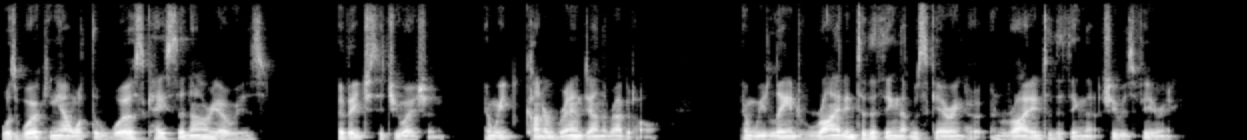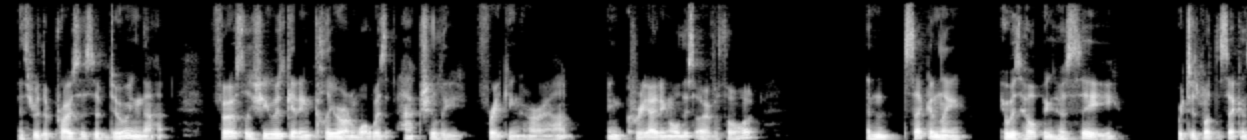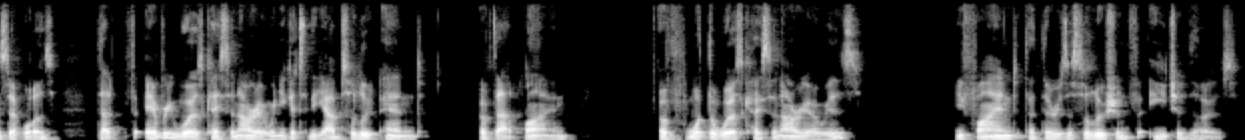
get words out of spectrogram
was working out what the worst case scenario is of each situation. And we kind of ran down the rabbit hole and we leaned right into the thing that was scaring her and right into the thing that she was fearing. And through the process of doing that, firstly, she was getting clear on what was actually freaking her out and creating all this overthought. And secondly, it was helping her see which is what the second step was, that for every worst case scenario, when you get to the absolute end of that line of what the worst case scenario is, you find that there is a solution for each of those.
